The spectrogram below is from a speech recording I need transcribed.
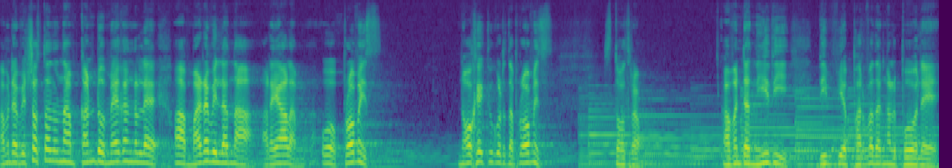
അവന്റെ വിശ്വസ്തത നാം കണ്ടു. മേഘങ്ങളിലെ ആ മഴവില്ലെന്ന അടയാളം. ഓ പ്രോമിസ് നോഹയ്ക്ക് കൊടുത്ത പ്രോമിസ് സ്തോത്രം. അവന്റെ നീതി ദിവ്യ പർവതങ്ങൾ പോലെ.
